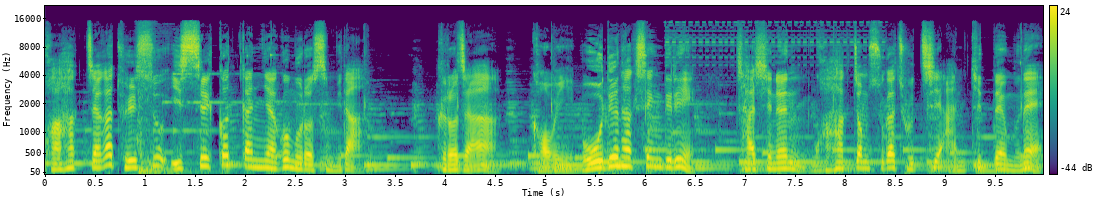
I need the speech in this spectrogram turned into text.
과학자가 될 수 있을 것 같냐고 물었습니다. 그러자 거의 모든 학생들이 자신은 과학 점수가 좋지 않기 때문에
